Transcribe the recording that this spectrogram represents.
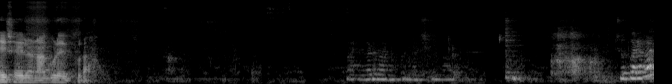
ఏ శైలి నాకు కూడా ఎక్కువ చూపరా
